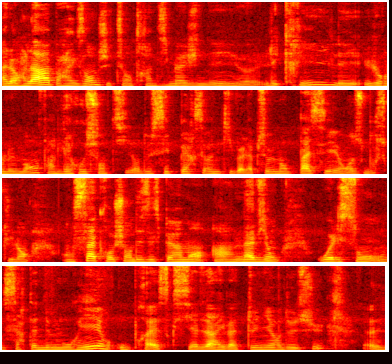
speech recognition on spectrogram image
Alors là, par exemple, j'étais en train d'imaginer euh, les cris, les hurlements, enfin de les ressentir de ces personnes qui veulent absolument passer en se bousculant, en s'accrochant désespérément à un avion où elles sont certaines de mourir, ou presque, si elles arrivent à tenir dessus, euh,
